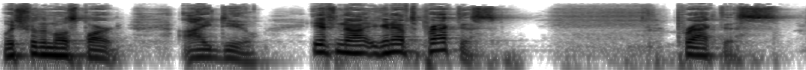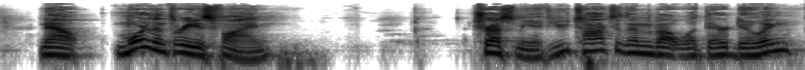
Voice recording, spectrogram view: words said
which for the most part, I do. If not, you're going to have to practice. Practice. Now, more than three is fine. Trust me, if you talk to them about what they're doing,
